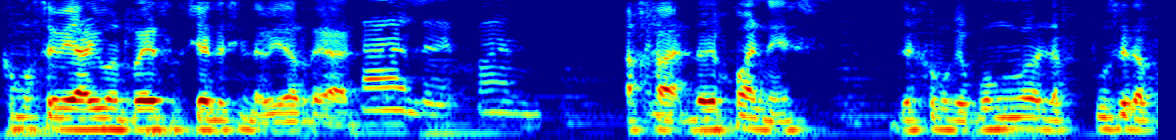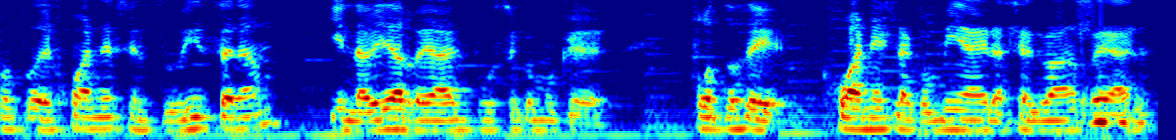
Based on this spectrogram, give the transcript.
cómo se ve algo en redes sociales y en la vida real. Ah, lo de Juan. Ajá, lo de Juanes. Entonces como que pongo la, puse la foto de Juanes en su Instagram y en la vida real puse como que fotos de Juan es la comida de la selva real.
